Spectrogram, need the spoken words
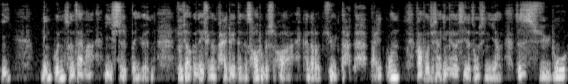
一灵魂存在吗？意识本源。主角跟着一群人排队等着超度的时候啊，看到了巨大的白光，仿佛就像银河系的中心一样。这是许多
